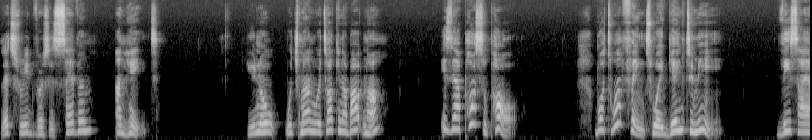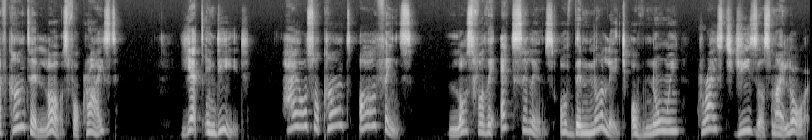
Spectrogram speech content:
Let's read verses 7 and 8. You know which man we're talking about now? Is the Apostle Paul. But what things were gain to me, this I have counted loss for Christ. Yet indeed, I also count all things loss for the excellence of the knowledge of knowing Christ Jesus my Lord,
